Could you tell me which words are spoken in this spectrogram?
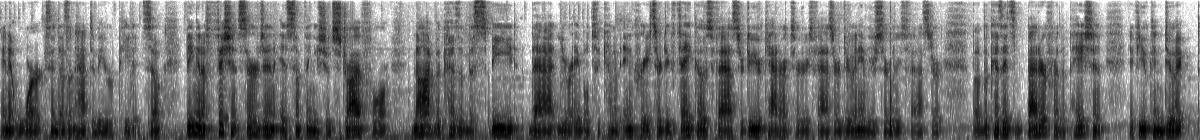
and it works and doesn't have to be repeated. So being an efficient surgeon is something you should strive for, not because of the speed that you're able to kind of increase or do phacos faster, do your cataract surgeries faster, do any of your surgeries faster, but because it's better for the patient if you can do it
